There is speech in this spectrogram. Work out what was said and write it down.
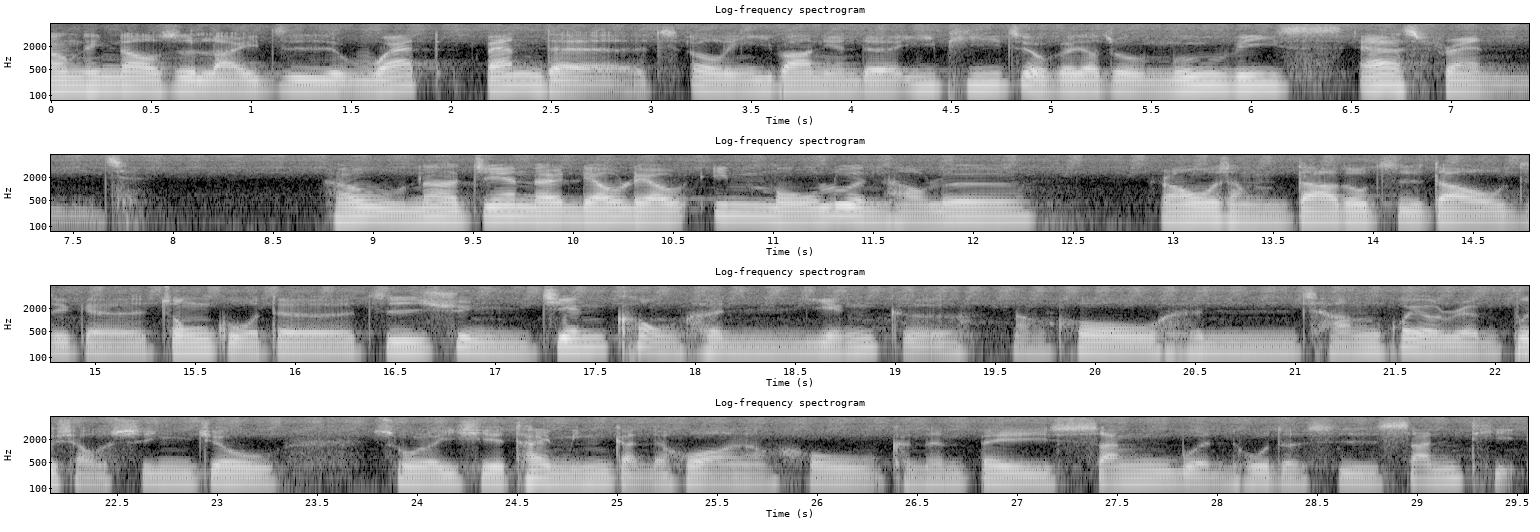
刚听到是来自 Wet Bandit 二零一八年的 EP，这首歌叫做《Movies as Friends》。好，那今天来聊聊阴谋论好了。然后我想大家都知道，这个中国的资讯监控很严格，然后很常会有人不小心就说了一些太敏感的话，然后可能被删文或者是删帖，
